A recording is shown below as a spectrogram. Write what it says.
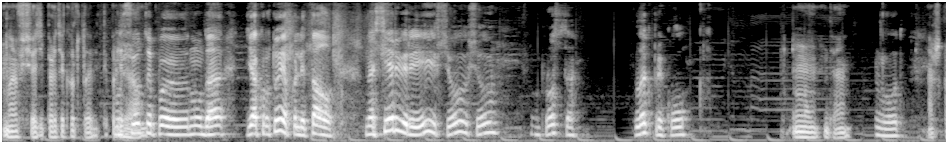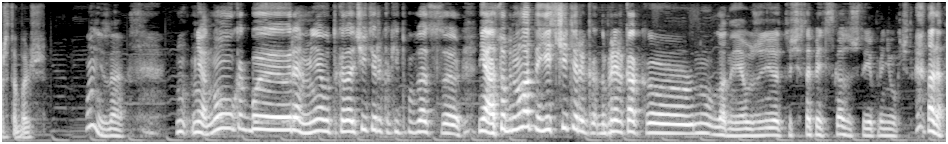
Ну, все, теперь ты крутой, ты Ну все, полежал. типа, ну да, я крутой, я полетал на сервере и все, все, просто Black прикол, Ну, да. вот. А а что больше? Ну, не знаю. Ну, Не, ну, как бы, реально, мне вот когда читеры какие-то попадаются... Не, особенно, ладно, есть читеры, например, как... э, ну, ладно, я уже сейчас опять скажу, что я про него что Ладно,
